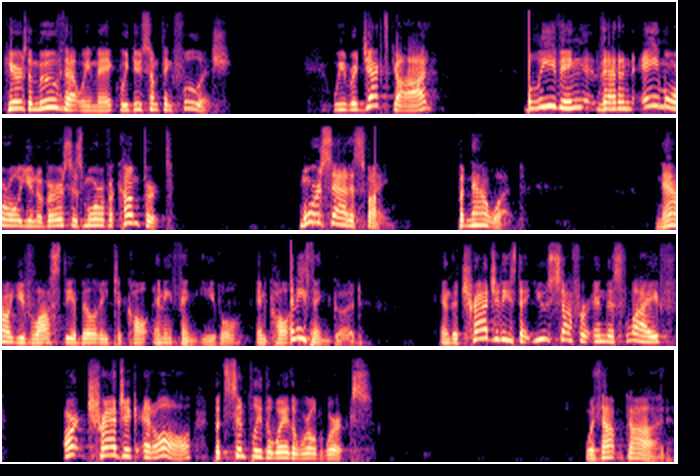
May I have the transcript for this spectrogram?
here's the move that we make we do something foolish. We reject God, believing that an amoral universe is more of a comfort, more satisfying. But now what? Now you've lost the ability to call anything evil and call anything good. And the tragedies that you suffer in this life aren't tragic at all, but simply the way the world works. Without God,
